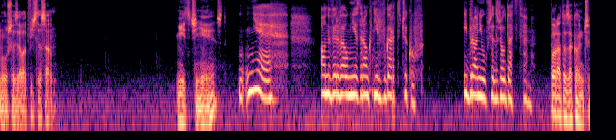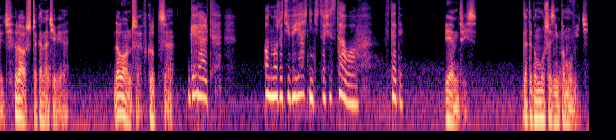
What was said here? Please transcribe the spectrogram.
Muszę załatwić to sam. Nic ci nie jest? Nie. On wyrwał mnie z rąk Nilfgaardczyków i bronił przed żołdactwem. Pora to zakończyć. Roż czeka na ciebie. Dołączę wkrótce. Geralt, on może ci wyjaśnić, co się stało wtedy. Wiem, Tris. Dlatego muszę z nim pomówić.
